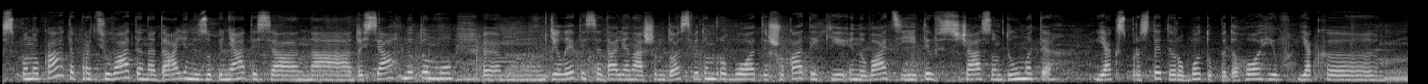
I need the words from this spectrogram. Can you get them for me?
Спонукати, працювати надалі, не зупинятися на досягнутому, ем, ділитися далі нашим досвідом роботи, шукати які інновації, йти з часом, думати, як спростити роботу педагогів, як ем,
